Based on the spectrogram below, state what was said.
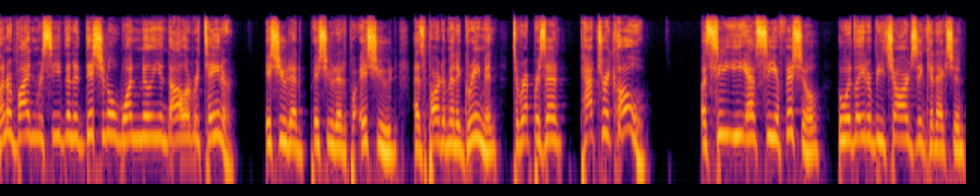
Hunter Biden received an additional $1 million retainer issued, at, issued, at, issued as part of an agreement to represent Patrick Ho, a CEFC official who would later be charged in connection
